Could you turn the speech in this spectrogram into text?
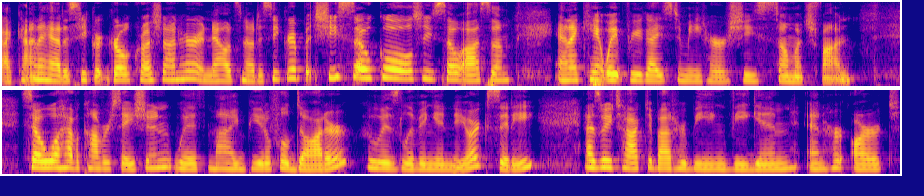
I kind of had a secret girl crush on her, and now it's not a secret, but she's so cool. She's so awesome. And I can't wait for you guys to meet her. She's so much fun. So we'll have a conversation with my beautiful daughter who is living in New York City as we talked about her being vegan and her art.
